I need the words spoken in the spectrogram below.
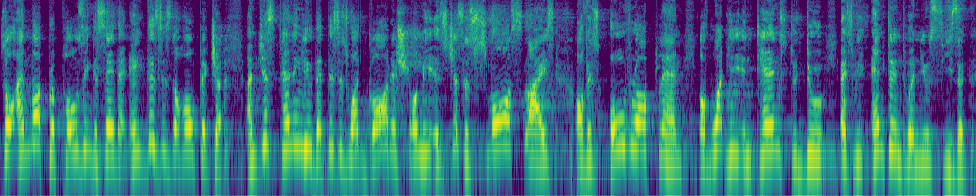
So I'm not proposing to say that, hey, this is the whole picture. I'm just telling you that this is what God has shown me is just a small slice of his overall plan of what he intends to do as we enter into a new season.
